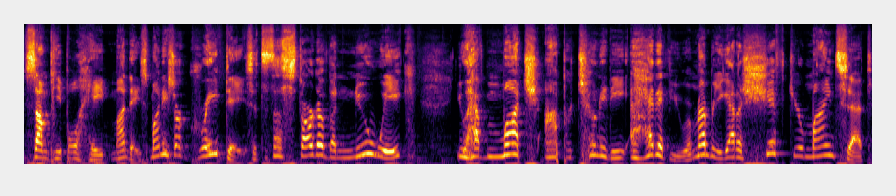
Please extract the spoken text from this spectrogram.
Some people hate Mondays. Mondays are great days. It's the start of a new week. You have much opportunity ahead of you. Remember, you got to shift your mindset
